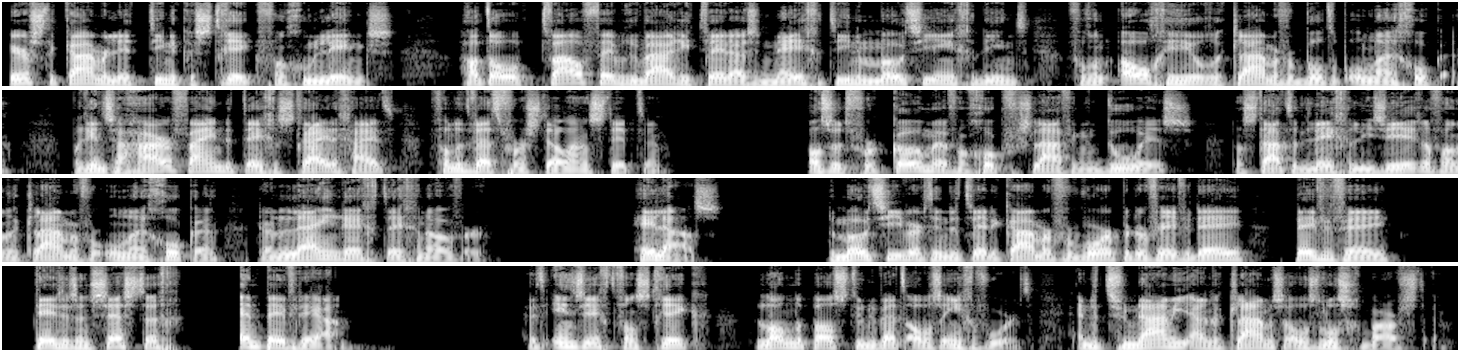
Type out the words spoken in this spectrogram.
Eerste Kamerlid Tineke Strik van GroenLinks had al op 12 februari 2019 een motie ingediend voor een algeheel reclameverbod op online gokken, waarin ze haar fijn tegenstrijdigheid van het wetsvoorstel aanstipte. Als het voorkomen van gokverslaving een doel is, dan staat het legaliseren van reclame voor online gokken daar lijnrecht tegenover. Helaas. De motie werd in de Tweede Kamer verworpen door VVD, PVV, D66 en PvdA. Het inzicht van Strik landde pas toen de wet al was ingevoerd en de tsunami aan reclames al was losgebarsten.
